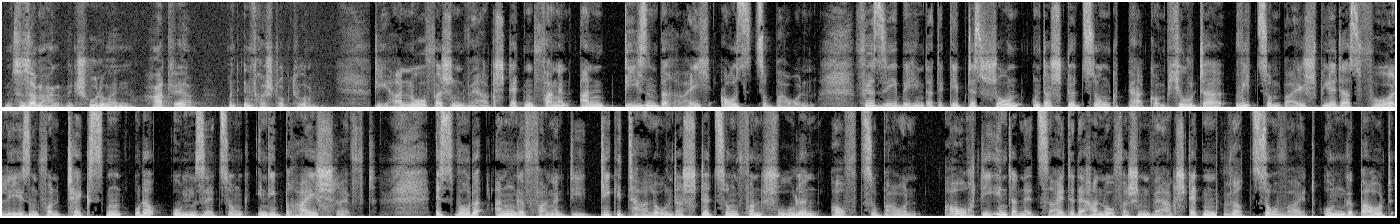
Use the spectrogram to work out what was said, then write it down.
im Zusammenhang mit Schulungen, Hardware und Infrastruktur? Die hannoverschen Werkstätten fangen an, diesen Bereich auszubauen. Für Sehbehinderte gibt es schon Unterstützung per Computer, wie zum Beispiel das Vorlesen von Texten oder Umsetzung in die Breischrift. Es wurde angefangen, die digitale Unterstützung von Schulen aufzubauen. Auch die Internetseite der hannoverschen Werkstätten wird so weit umgebaut,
